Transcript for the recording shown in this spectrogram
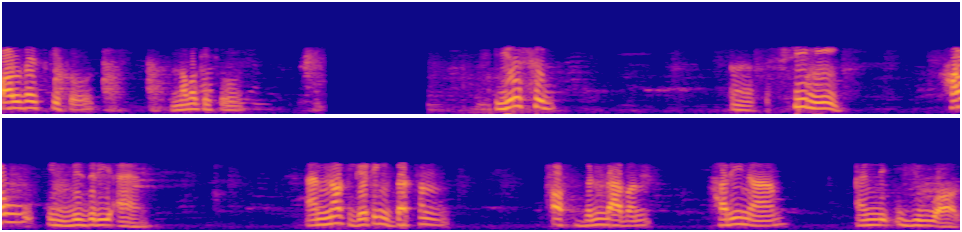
always Kishore, Navakishore. You should uh, see me how in misery I am. I am not getting darshan of Vrindavan, Harinam and you all.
